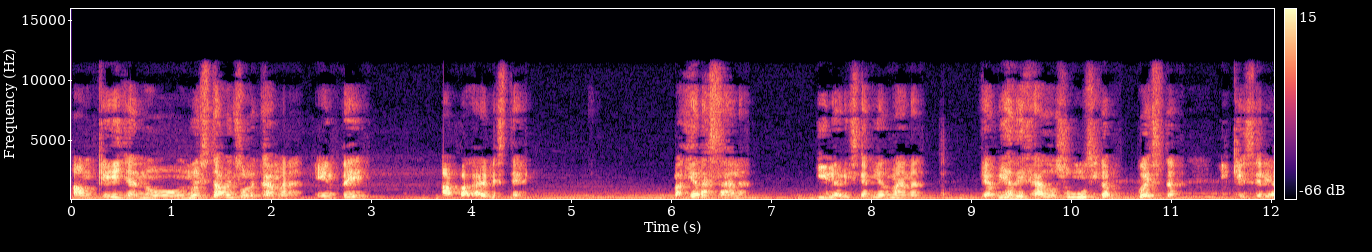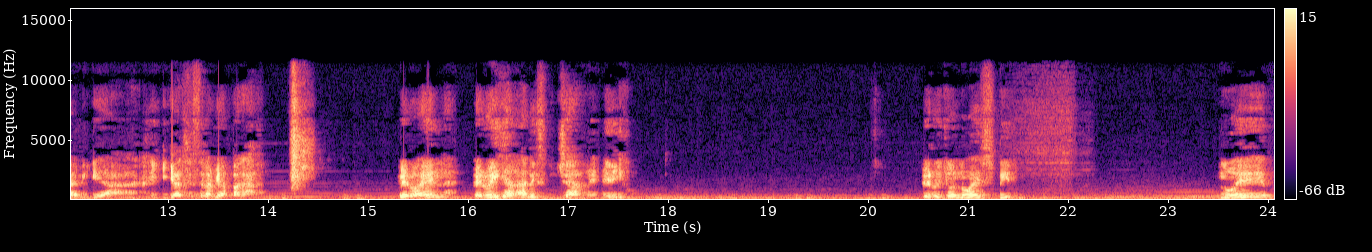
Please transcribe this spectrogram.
aunque ella no, no estaba en su recámara, entré a apagar el estéreo. Bajé a la sala y le avisé a mi hermana que había dejado su música puesta y que se le había, y ya se, se la había apagado. Pero a ella, pero ella al escucharme me dijo, pero yo no he espíritu. No he,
